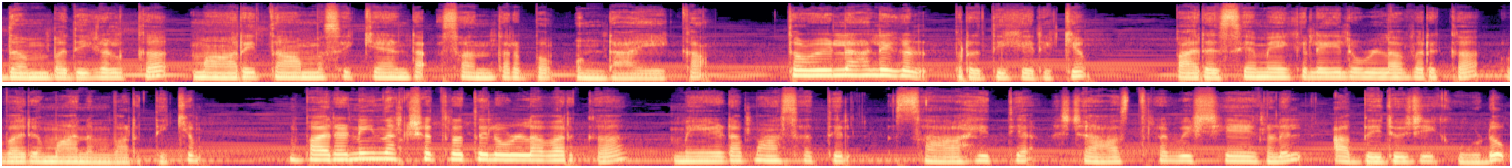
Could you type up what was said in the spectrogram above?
ദമ്പതികൾക്ക് മാറി താമസിക്കേണ്ട സന്ദർഭം ഉണ്ടായേക്കാം. തൊഴിലാളികൾ പ്രതികരിക്കും. പരസ്യമേഖലയിലുള്ളവർക്ക് വരുമാനം വർദ്ധിക്കും. ഭരണി നക്ഷത്രത്തിലുള്ളവർക്ക് മേടമാസത്തിൽ സാഹിത്യ ശാസ്ത്ര വിഷയങ്ങളിൽ അഭിരുചി കൂടും.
